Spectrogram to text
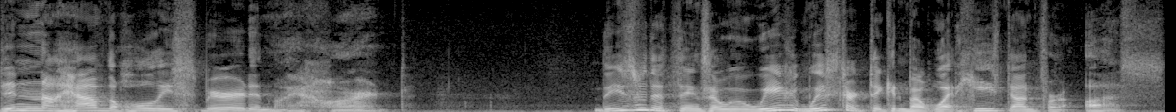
Didn't I have the Holy Spirit in my heart? These are the things that we, we start thinking about what He's done for us,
